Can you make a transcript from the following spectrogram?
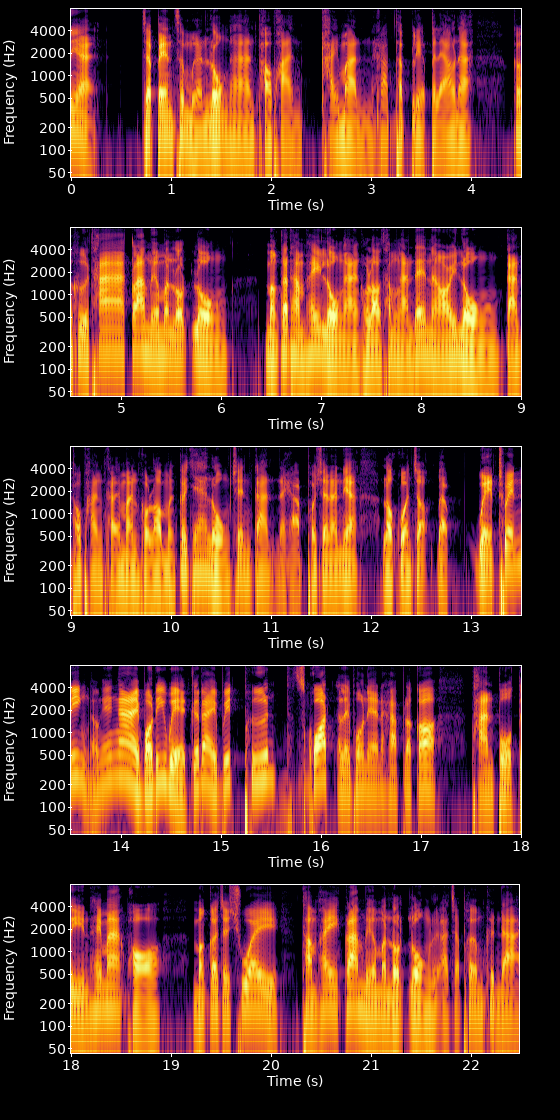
เนี่ยจะเป็นเสมือนโรงงานเผาผลาญไขมันนะครับถ้าเปรียบไปแล้วนะ ก็คือถ้ากล้ามเนื้อมันลดลง มันก็ทำให้โรงงานของเราทำงานได้น้อยลง การเผาผลาญไขมันของเรามันก็แย่ลงเช่นกันนะครับ เพราะฉะนั้นเนี่ยเราควรจะแบบ weight training เอาง่ายๆ bodyweight ก็ได้วิดพื้น squat อะไรพวกนี้นะครับ แล้วก็ทานโปรตีนให้มากพอ มันก็จะช่วยทำให้กล้ามเนื้อไม่ลดลงหรืออาจจะเพิ่มขึ้นได้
